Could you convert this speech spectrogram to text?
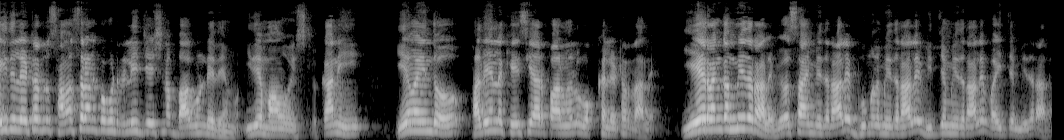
ఐదు లెటర్లు సంవత్సరానికి ఒకటి రిలీజ్ చేసినా బాగుండేదేమో. ఇదే మావోయిస్టులు. కానీ ఏమైందో పదేళ్ళ కేసీఆర్ పాలనలో ఒక్క లెటర్ రాలే. ఏ రంగం మీద రాలే? వ్యవసాయం మీద రాలే? భూముల మీద రాలే? విద్య మీద రాలే? వైద్యం మీద రాలే?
